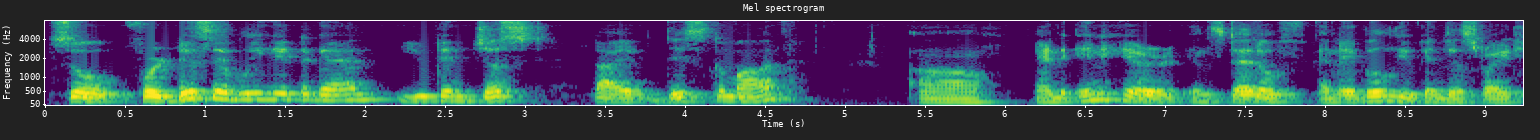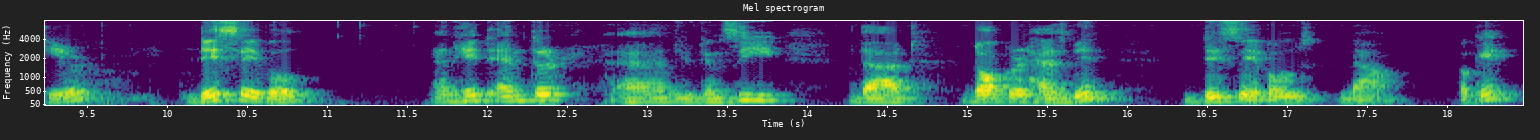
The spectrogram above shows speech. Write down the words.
So for disabling it again you can just type this command uh, and in here instead of enable you can just write here disable and hit enter and you can see that docker has been disabled now. Okay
